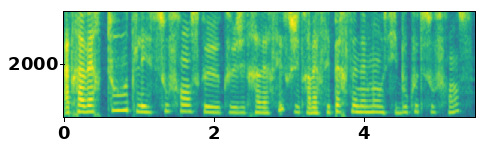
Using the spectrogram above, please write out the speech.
À travers toutes les souffrances que, que j'ai traversées, parce que j'ai traversé personnellement aussi beaucoup de souffrances,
